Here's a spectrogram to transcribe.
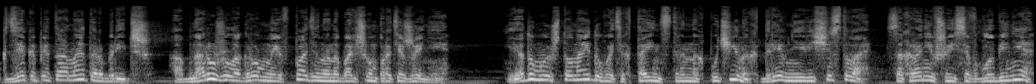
где капитан Этербридж обнаружил огромные впадины на большом протяжении. Я думаю, что найду в этих таинственных пучинах древние вещества, сохранившиеся в глубине,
